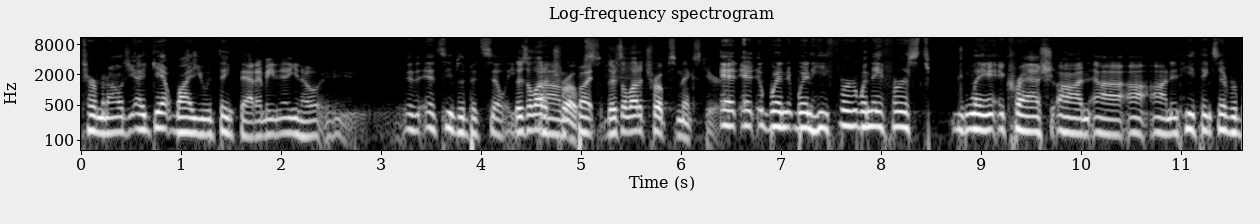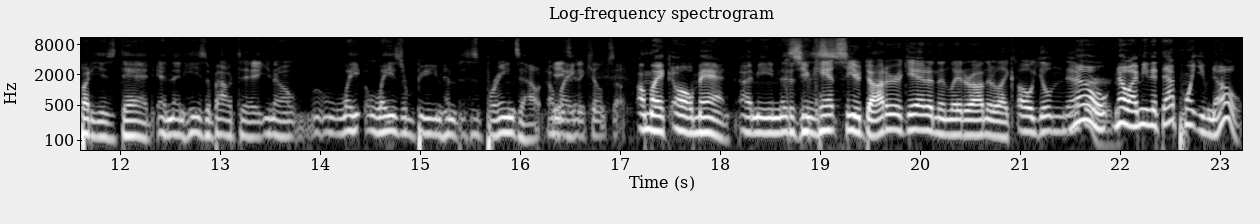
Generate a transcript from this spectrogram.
terminology, I get why you would think that. I mean, you know, it, it seems a bit silly. There's a lot of Um, tropes. but There's a lot of tropes mixed here. it, it, when when he fir- when they first la- crash on uh, uh, on and he thinks everybody is dead, and then he's about to you know la- laser beam him his brains out. I'm Yeah, like, he's gonna kill himself. I'm like, oh man. I mean, Because you is- can't see your daughter again, and then later on they're like, "Oh, you'll never." No, no. I mean, at that point, you know.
